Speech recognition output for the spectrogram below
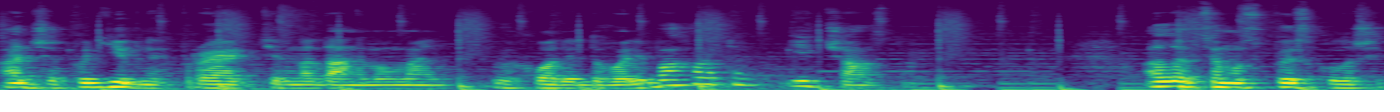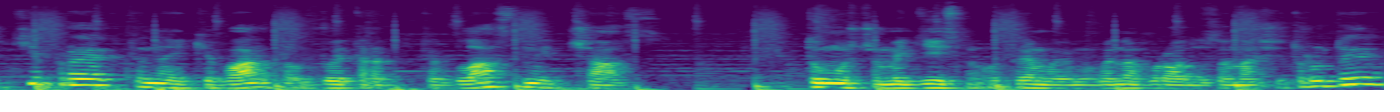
адже подібних проєктів на даний момент виходить доволі багато і часто. Але в цьому списку лише ті проекти, на які варто витратити власний час. Тому що ми дійсно отримуємо винагороду за наші труди.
